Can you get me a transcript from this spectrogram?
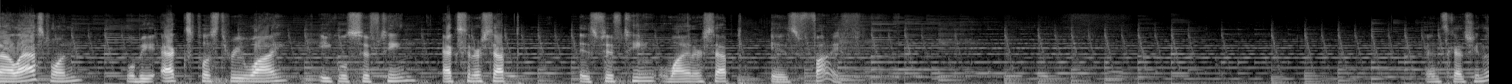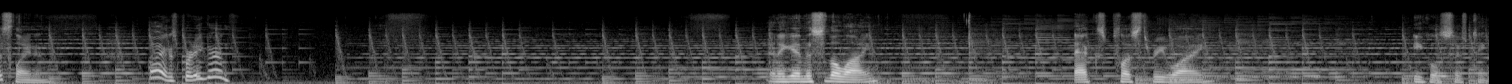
our last one will be x plus 3y equals 15. x-intercept is 15, y-intercept is 5. And sketching this line in. I think it's pretty good. And again, this is the line. x plus 3y equals 15.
